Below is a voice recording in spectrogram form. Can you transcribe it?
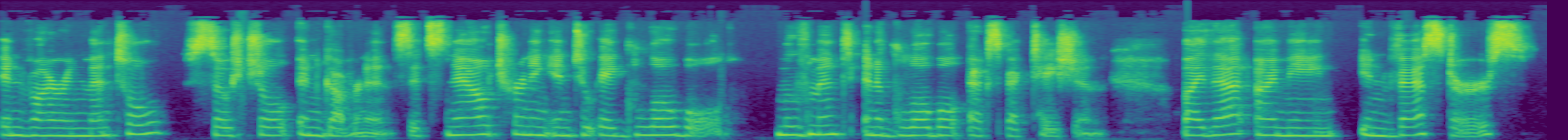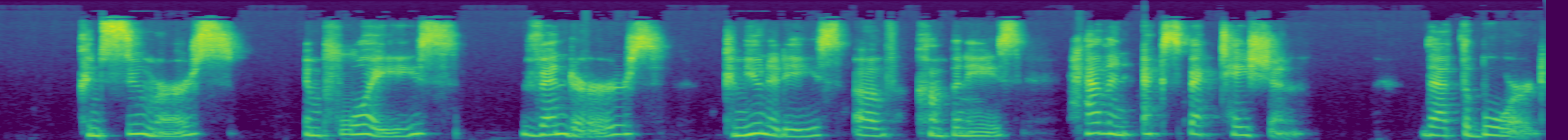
environmental, social, and governance. It's now turning into a global movement and a global expectation. By that, I mean investors, consumers, employees, vendors, communities of companies have an expectation that the board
